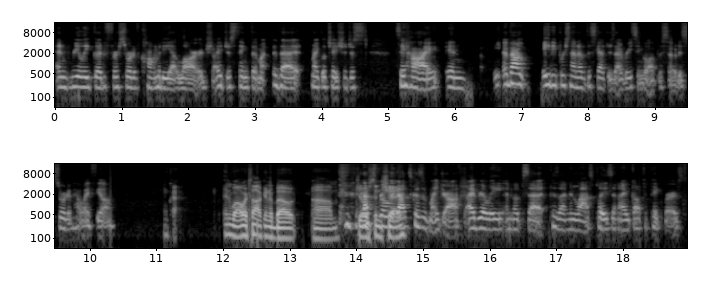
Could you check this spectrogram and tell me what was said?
and really good for sort of comedy at large. I just think that my, that Michael Che should just say hi in about 80% of the sketches every single episode is sort of how I feel. Okay. And while we're talking about um, that's Joseph really Che, that's because of my draft. I really am upset because I'm in last place and I got to pick first.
